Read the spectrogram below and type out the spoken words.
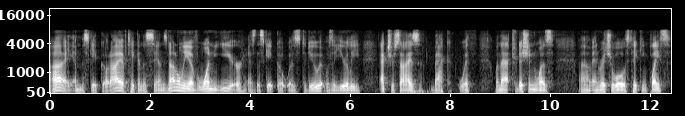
I am the scapegoat. I have taken the sins not only of one year, as the scapegoat was to do, it was a yearly exercise back with when that tradition was uh, and ritual was taking place,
